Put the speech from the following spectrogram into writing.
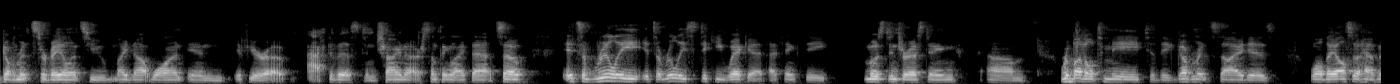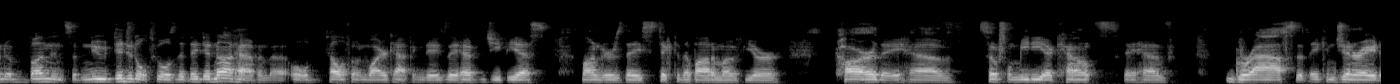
government surveillance you might not want in if you're a activist in China or something like that. So it's a really it's a really sticky wicket. I think the most interesting um, rebuttal to me to the government side is well, they also have an abundance of new digital tools that they did not have in the old telephone wiretapping days. They have GPS monitors they stick to the bottom of your car. They have social media accounts. They have graphs that they can generate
